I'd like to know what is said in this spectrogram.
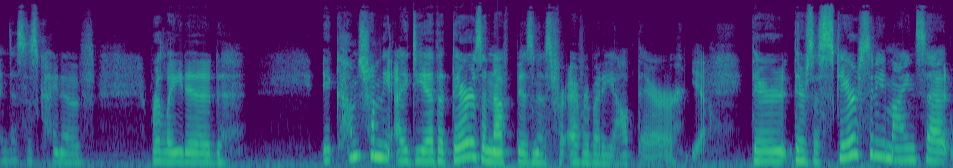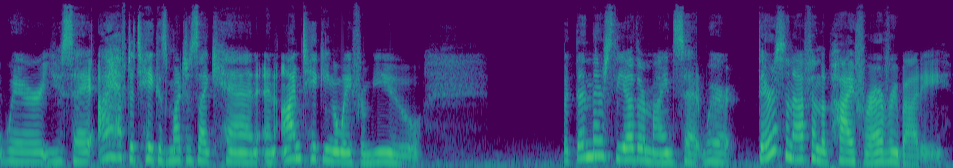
and this is kind of related. It comes from the idea that there is enough business for everybody out there. Yeah. There, there's a scarcity mindset where you say, "I have to take as much as I can, and I'm taking away from you." But then there's the other mindset where there's enough in the pie for everybody.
